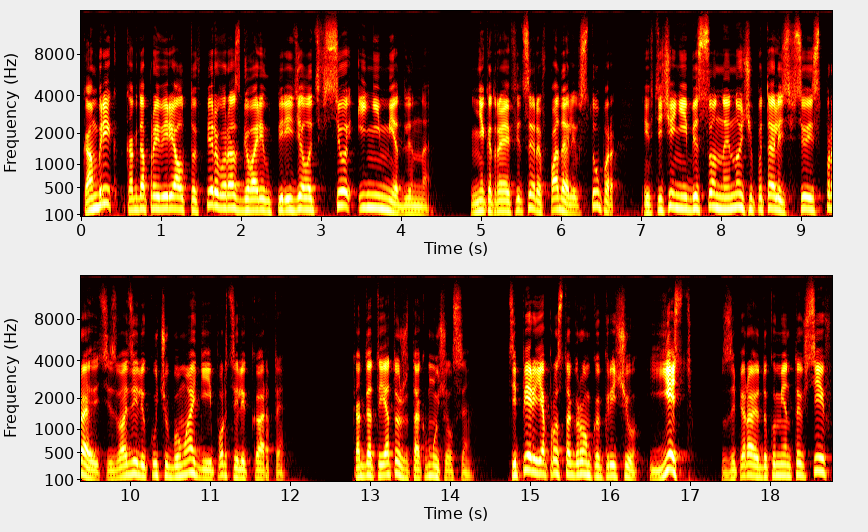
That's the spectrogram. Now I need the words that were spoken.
Камбрик, когда проверял, то в первый раз говорил переделать все и немедленно. Некоторые офицеры впадали в ступор и в течение бессонной ночи пытались все исправить, изводили кучу бумаги и портили карты. Когда-то я тоже так мучился. Теперь я просто громко кричу «Есть!», запираю документы в сейф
